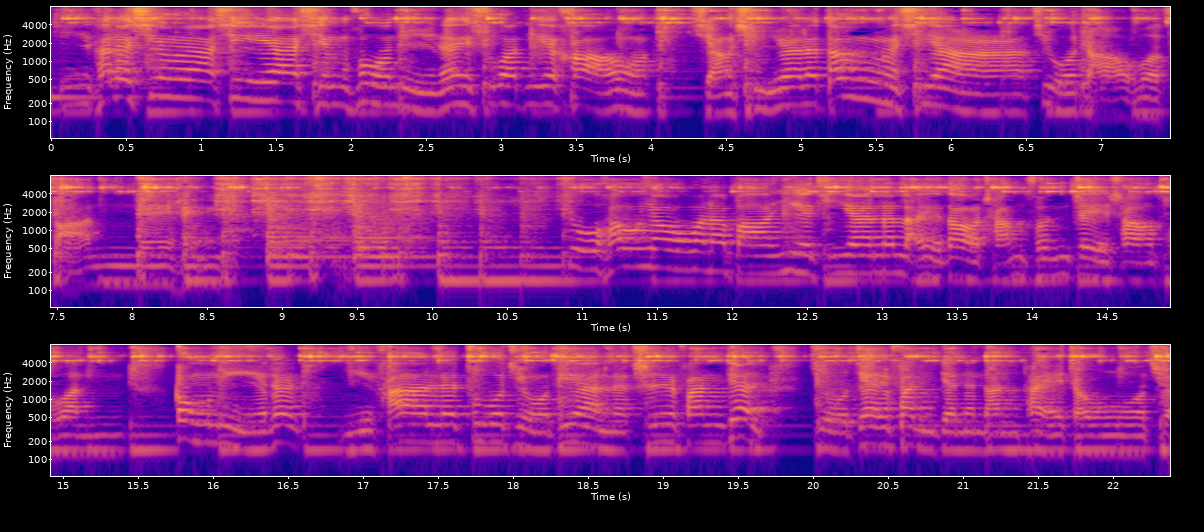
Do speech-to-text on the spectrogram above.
你看那姓啊姓啊幸福女人说的好，想学了灯下就找咱呢。就好要我那八一天了，来到长春这上村，供你这，你看了住酒店了，吃饭店，酒店饭店的安排周全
